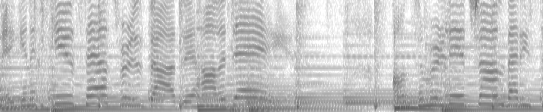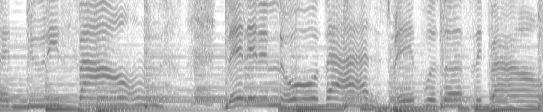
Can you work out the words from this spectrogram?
making excuses for his dodgy holiday. On some religion that he said Smith was earthly bound.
